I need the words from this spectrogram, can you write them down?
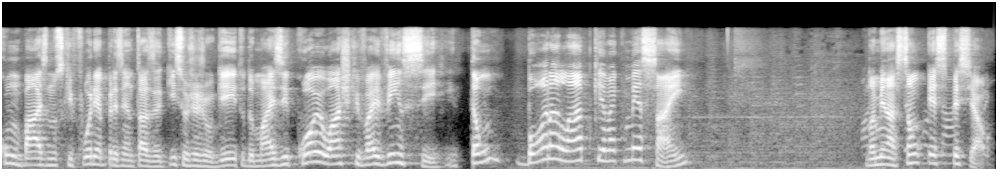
com base nos que forem apresentados aqui, se eu já joguei e tudo mais, e qual eu acho que vai vencer. Então bora lá porque vai começar, hein. Nominação especial.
